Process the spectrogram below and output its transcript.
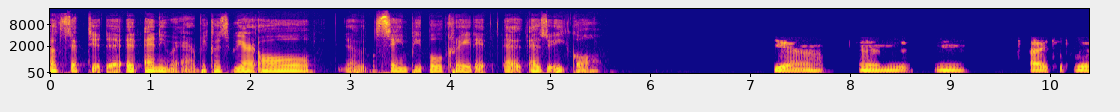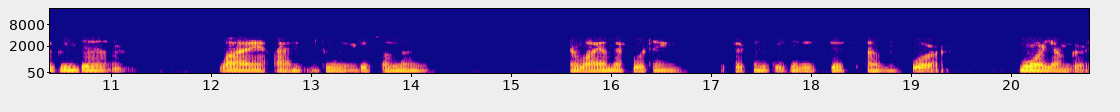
accepted a- anywhere because we are all you know same people created as, as equal. Yeah, and mm, I totally agree there. And why I'm doing this alone and why I'm efforting. The second reason is just um for more younger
